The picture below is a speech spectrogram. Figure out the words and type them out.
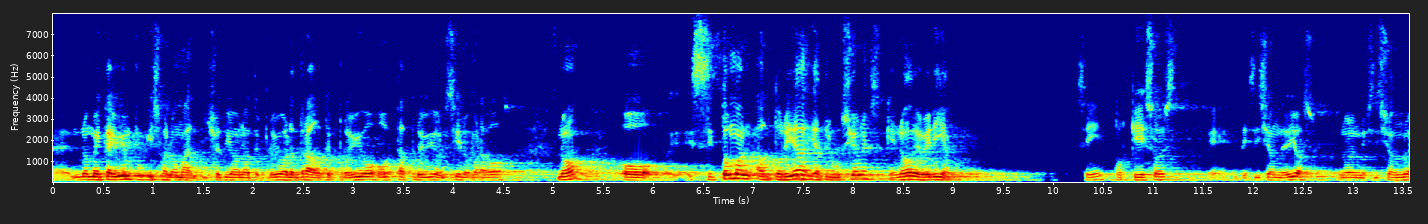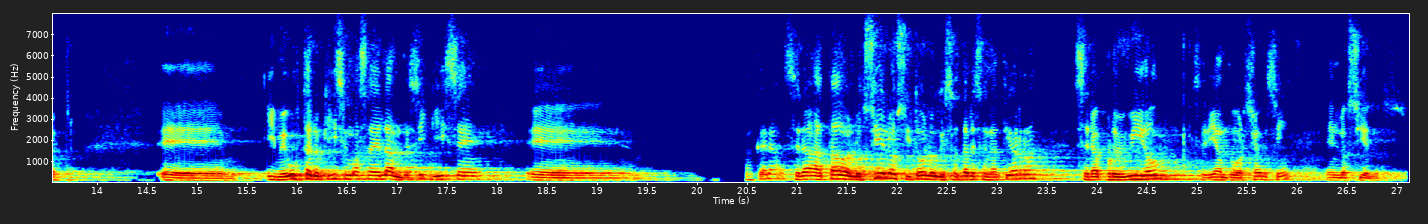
eh, no me cae bien porque hizo lo mal, y yo digo, no, te prohíbo la entrada, o te prohíbo, o está prohibido el cielo para vos, ¿no? O eh, se toman autoridades y atribuciones que no deberían, ¿sí? Porque eso es eh, decisión de Dios, no es decisión nuestra. Eh, y me gusta lo que dice más adelante, ¿sí? Que dice, será atado en los cielos y todo lo que desatares en la tierra será prohibido, sería en tu versión, ¿sí? En los cielos.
